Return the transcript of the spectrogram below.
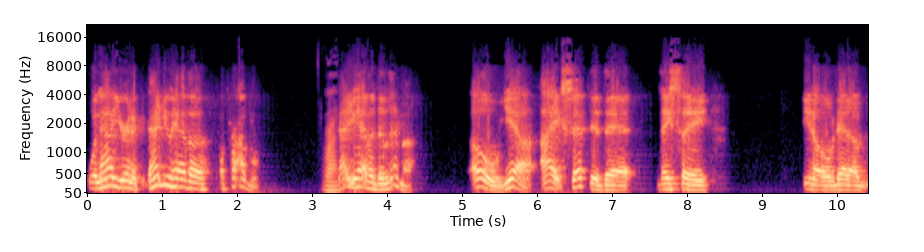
Well, now you're in a now you have a, a problem. Right. Now you have a dilemma. Oh yeah, I accepted that they say, you know, that a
